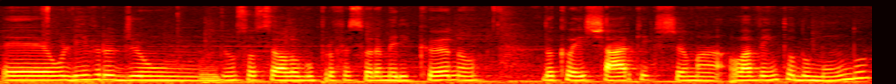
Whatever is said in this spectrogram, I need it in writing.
É o livro de um, de um sociólogo, professor americano, do Clay Shark, que chama Lá Vem Todo Mundo,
